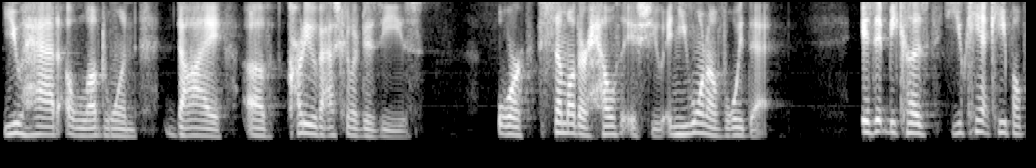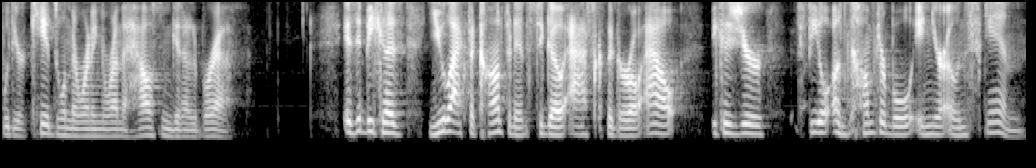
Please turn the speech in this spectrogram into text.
you had a loved one die of cardiovascular disease or some other health issue and you want to avoid that? Is it because you can't keep up with your kids when they're running around the house and get out of breath? Is it because you lack the confidence to go ask the girl out because you feel uncomfortable in your own skin?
